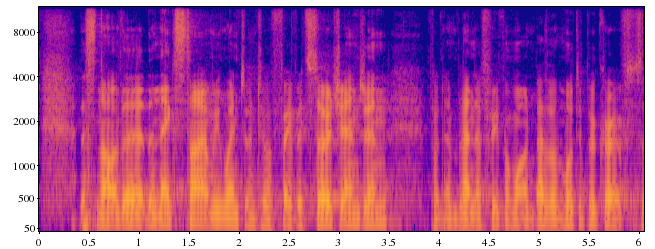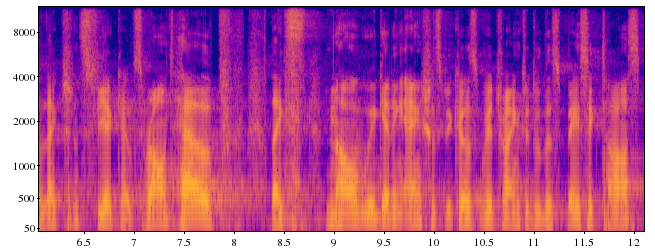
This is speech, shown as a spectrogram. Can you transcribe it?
That's now the, the next time we went into a favorite search engine, put in Blender 3.1, bevel, multiple curves, selections, sphere caps, round, help! Like now we're getting anxious because we're trying to do this basic task,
